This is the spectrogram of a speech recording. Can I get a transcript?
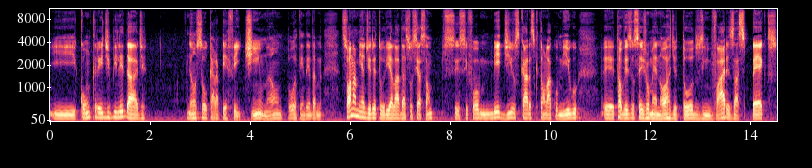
e com credibilidade. Não sou o cara perfeitinho, não. Pô, atendendo a... Só na minha diretoria lá da associação, se, se for medir os caras que estão lá comigo, eh, talvez eu seja o menor de todos em vários aspectos,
